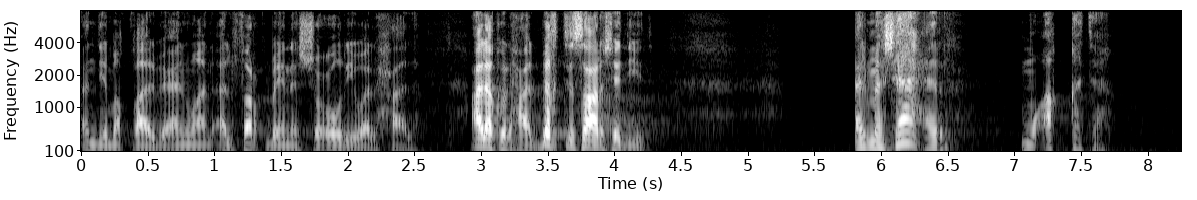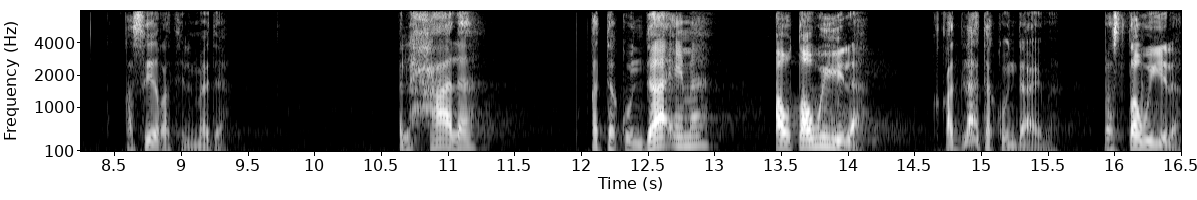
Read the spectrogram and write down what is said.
عندي مقال بعنوان الفرق بين الشعور والحالة. على كل حال باختصار شديد. المشاعر مؤقتة قصيرة المدى. الحالة قد تكون دائمة أو طويلة. قد لا تكون دائمة بس طويلة.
